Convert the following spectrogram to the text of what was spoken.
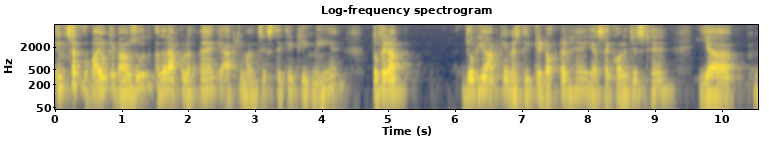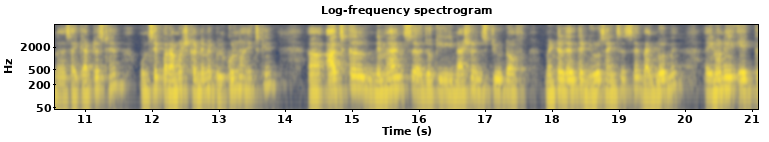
इन सब उपायों के बावजूद अगर आपको लगता है कि आपकी मानसिक स्थिति ठीक नहीं है तो फिर आप जो भी आपके नज़दीक के डॉक्टर हैं या साइकोलॉजिस्ट हैं या साइकेट्रिस्ट हैं, उनसे परामर्श करने में बिल्कुल ना हिचकें। आजकल निमहैंस, जो कि National Institute of Mental Health and Neuro Sciences है बेंगलोर में, इन्होंने एक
